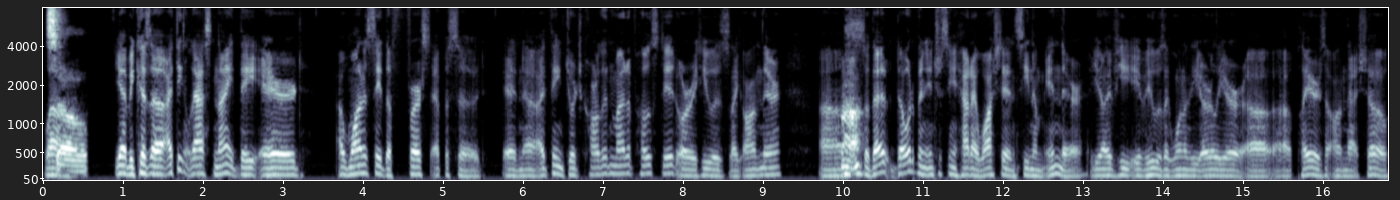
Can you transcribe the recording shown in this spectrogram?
Wow. So Yeah, because uh, I think last night they aired, I want to say the first episode, and uh, I think George Carlin might have hosted or he was like on there. Um, Uh-huh. So that that would have been interesting had I watched it and seen him in there. You know, if he if he was like one of the earlier uh, uh, players on that show.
